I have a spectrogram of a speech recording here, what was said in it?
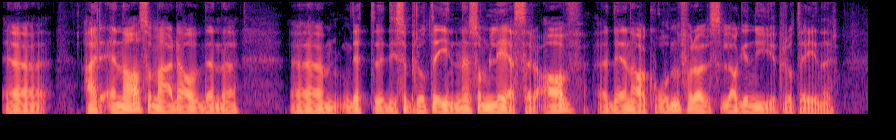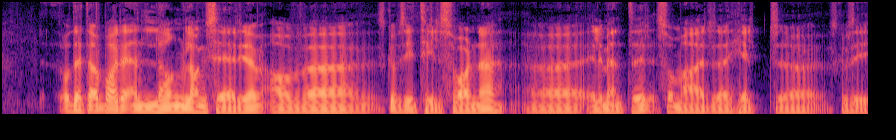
eh, RNA, som er da denne, eh, dette, disse proteinene som leser av eh, DNA-koden for å lage nye proteiner. Og dette er bare en lang, lang serie av eh, skal vi si, tilsvarende eh, elementer som er helt skal vi si,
